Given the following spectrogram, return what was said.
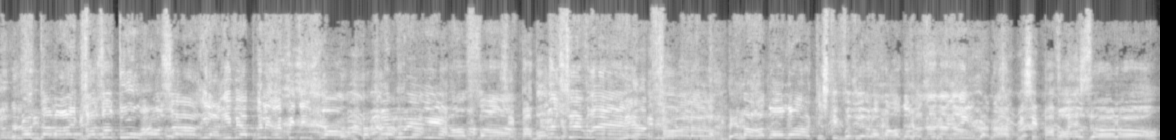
ne le talent écrase tout Mozart, il arrivait après les répétitions. Mais oui, enfin. C'est pas beau. Mais c'est vrai. Mais puis, alors. Et Maradona, qu'est-ce qu'il faisait alors Maradona, c'est terrible, Anna. Mais c'est pas vrai. Oh, alors.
